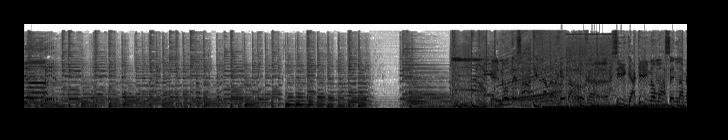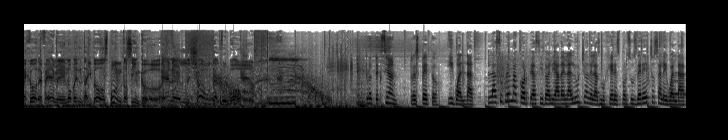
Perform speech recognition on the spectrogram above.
yeah. No te saquen la tarjeta roja. Sigue aquí nomás en la mejor FM 92.5 en el Show del Fútbol. Protección, respeto, igualdad. La Suprema Corte ha sido aliada en la lucha de las mujeres por sus derechos a la igualdad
